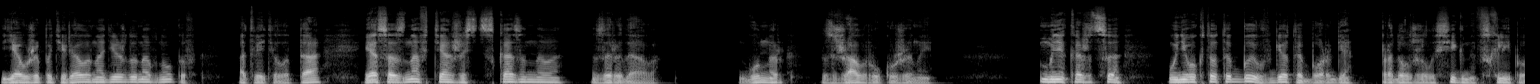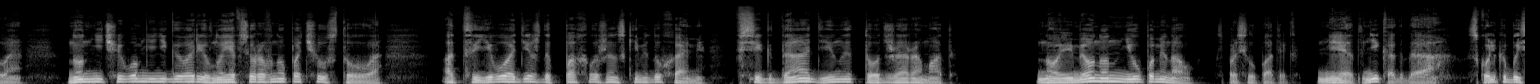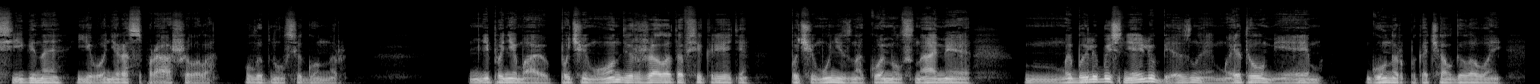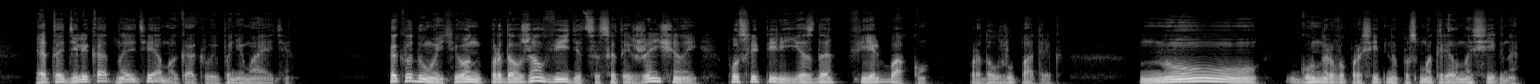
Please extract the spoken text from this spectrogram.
«Я уже потеряла надежду на внуков», — ответила та, и, осознав тяжесть сказанного, зарыдала. Гуннар сжал руку жены. «Мне кажется, у него кто-то был в Гетеборге», — продолжила Сигна, всхлипывая. «Но он ничего мне не говорил, но я все равно почувствовала. От его одежды пахло женскими духами. Всегда один и тот же аромат». «Но имен он не упоминал», — спросил Патрик. «Нет, никогда», сколько бы Сигина его не расспрашивала, — улыбнулся Гуннар. — Не понимаю, почему он держал это в секрете, почему не знакомил с нами. Мы были бы с ней любезны, мы это умеем. Гуннар покачал головой. — Это деликатная тема, как вы понимаете. — Как вы думаете, он продолжал видеться с этой женщиной после переезда в Фельбаку? — продолжил Патрик. — Ну, Гуннар вопросительно посмотрел на Сигна.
